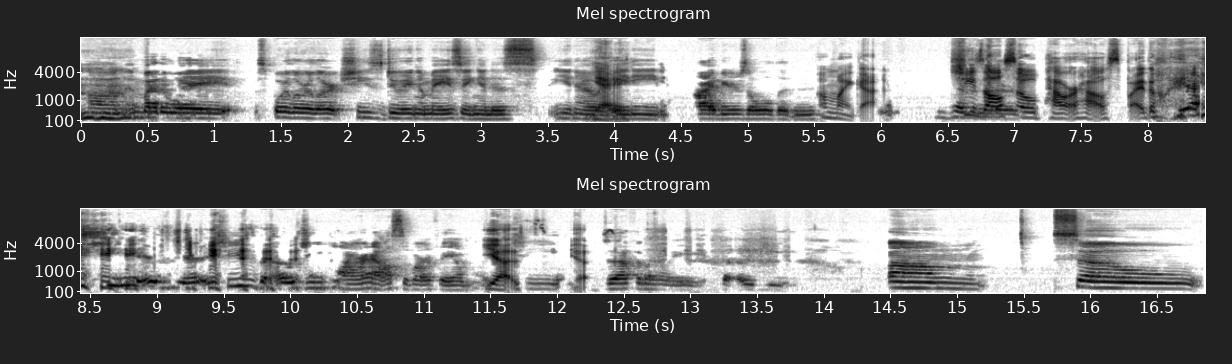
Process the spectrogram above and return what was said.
Um, mm-hmm. Um, and by the way, spoiler alert, she's doing amazing and is, you know, Yay. 85 years old. And oh my God. She's also a powerhouse, by the way. Yeah, she is. She's the OG powerhouse of our family. Yes, she definitely the OG. Um, so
